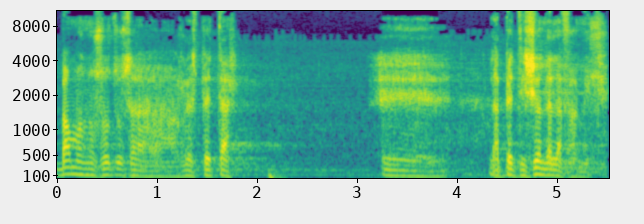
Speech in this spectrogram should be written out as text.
vamos nosotros a respetar eh, la petición de la familia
